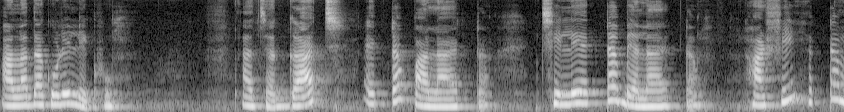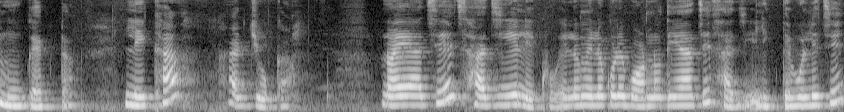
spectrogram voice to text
আলাদা করে লেখো। আচ্ছা গাছ একটা, পালা একটা, ছেলে একটা, বেলা একটা, হাসি একটা, মুখ একটা, লেখা আর জোকা। নয় আছে, সাজিয়ে লেখো। এলোমেলো করে বর্ণ দেওয়া আছে, সাজিয়ে লিখতে বলেছে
